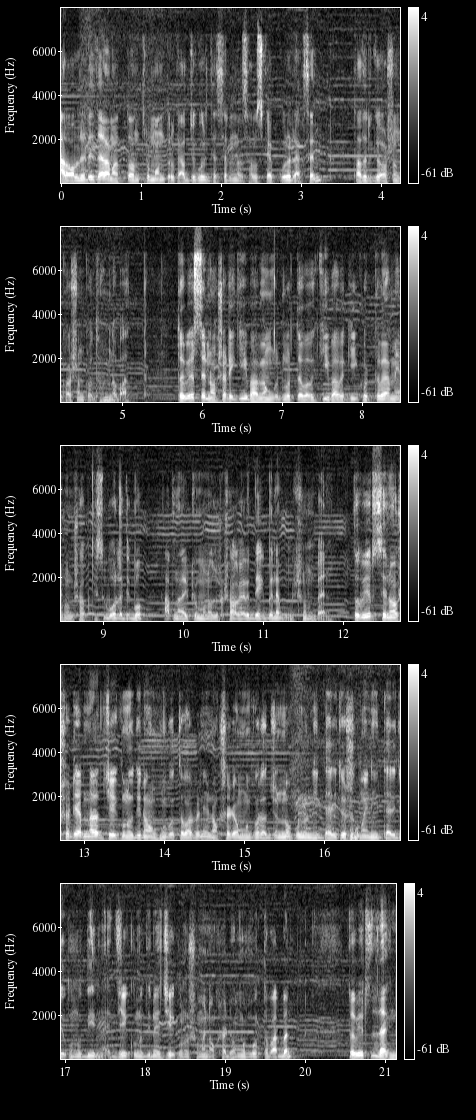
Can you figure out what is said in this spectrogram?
আর অলরেডি যারা আমার তন্ত্র, মন্ত্র কার্যকরিতা চ্যানেলটা সাবস্ক্রাইব করে রাখছেন, তাদেরকে অসংখ্য অসংখ্য ধন্যবাদ। তো বিয়ার্স নকশাটি কীভাবে অঙ্কন করতে হবে, কীভাবে কি করতে হবে, আমি এখন সবকিছু বলে দেবো। আপনারা একটু মনোযোগ সহকারে দেখবেন এবং শুনবেন। তো বিয়ার্স এই নকশাটি আপনারা যে কোনো দিনে অঙ্কন করতে পারবেন। এই নকশাটি অঙ্কন করার জন্য কোনো নির্ধারিত সময়, নির্ধারিত কোনো দিন, যে কোনো দিনে যে কোনো সময় নকশাটি অঙ্কন করতে পারবেন। তো বিয়ার্স দেখেন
